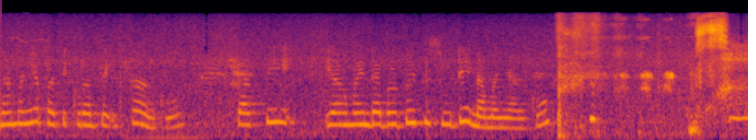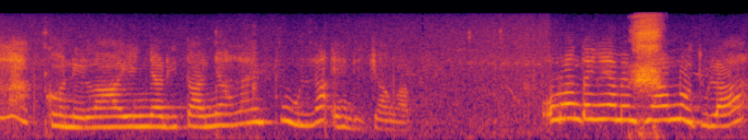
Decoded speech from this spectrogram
namanya pasti kurang periksa, Angku. Tapi yang main double B itu Sudi namanya, Angku. Alah, kau ni lain yang ditanya, lain pula yang dijawab. Orang tanya yang main piano tu lah.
